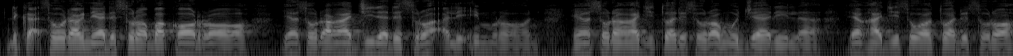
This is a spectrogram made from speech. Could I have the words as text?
Dekat seorang ni ada surah Baqarah. Yang seorang haji dia ada surah Ali Imran. Yang seorang haji tu ada surah Mujadilah. Yang haji seorang tu ada surah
